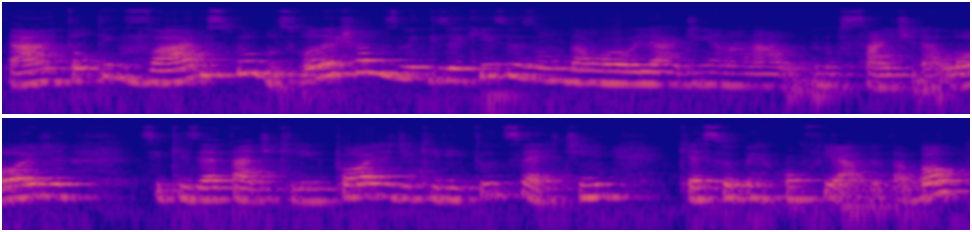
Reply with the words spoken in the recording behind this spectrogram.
tá? Então tem vários produtos. Vou deixar os links aqui, vocês vão dar uma olhadinha na, no site da loja. Se quiser tá adquirindo, pode adquirir tudo certinho, que é super confiável, tá bom?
